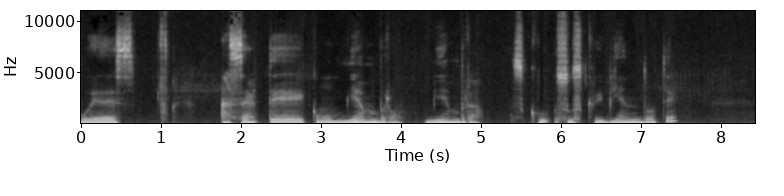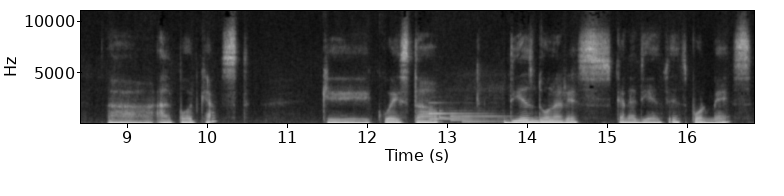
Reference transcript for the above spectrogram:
puedes hacerte como miembro, miembro, suscribiéndote ah, al podcast que cuesta 10 dólares canadienses por mes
